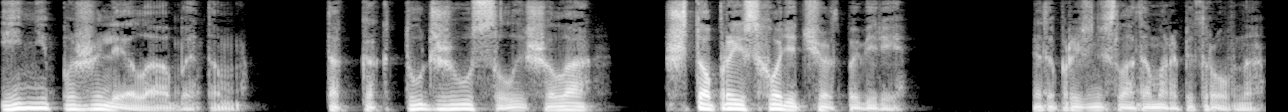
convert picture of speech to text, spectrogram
И не пожалела об этом, так как тут же услышала «Что происходит, черт побери?» Это произнесла Тамара Петровна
